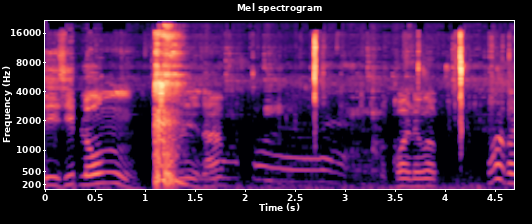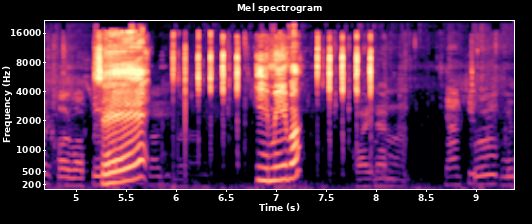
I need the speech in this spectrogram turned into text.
สี่สิบลงนี่ครับคอยนึกว่าโอ้ยคอยว่าเป็นเสอีมีปะคอยนั้นจางคิวเออมัน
